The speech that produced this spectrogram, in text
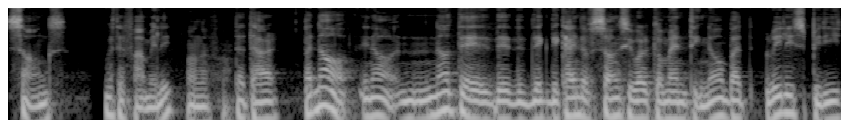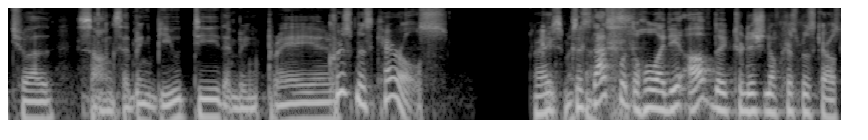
songs with the family Wonderful. that are but no you know not the the, the, the kind of songs you were commenting no but really spiritual songs that bring beauty that bring prayer Christmas carols, right? Christmas Because that's what the whole idea of the tradition of Christmas carols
